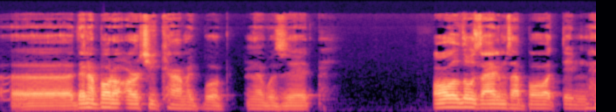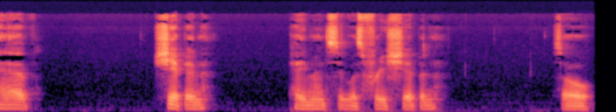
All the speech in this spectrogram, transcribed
Uh, then I bought an Archie comic book, and that was it. All of those items I bought didn't have shipping payments. It was free shipping. So,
